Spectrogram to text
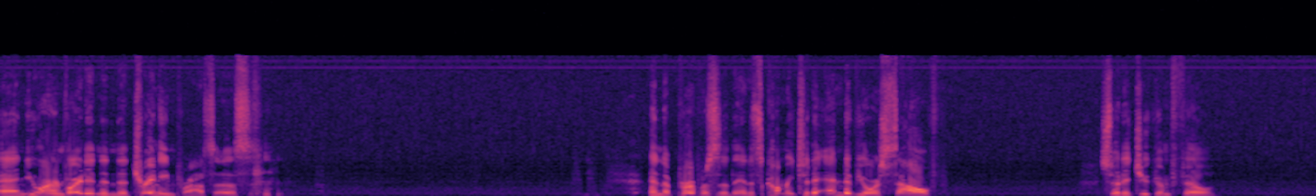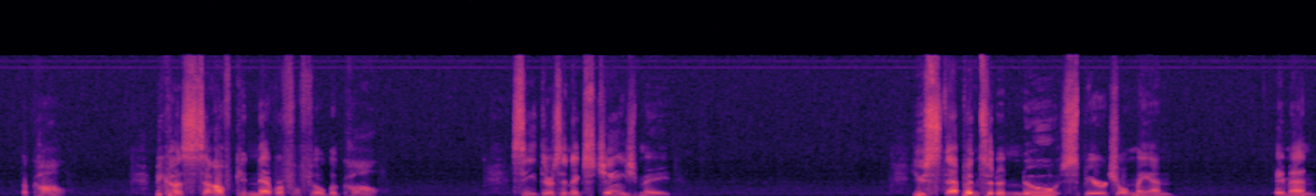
And you are invited in the training process And the purpose of that is coming to the end of yourself so that you can fill the call. Because self can never fulfill the call. See, there's an exchange made. You step into the new spiritual man. Amen.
